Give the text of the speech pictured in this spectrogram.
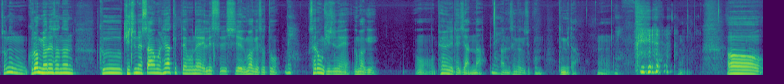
저는 그런 면에서는 그 기준의 싸움을 해왔기 때문에 앨리스 씨의 음악에서도 네, 새로운 기준의 음악이 어, 표현이 되지 않나 네. 하는 생각이 조금 듭니다. 음. 네. 음. 어,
